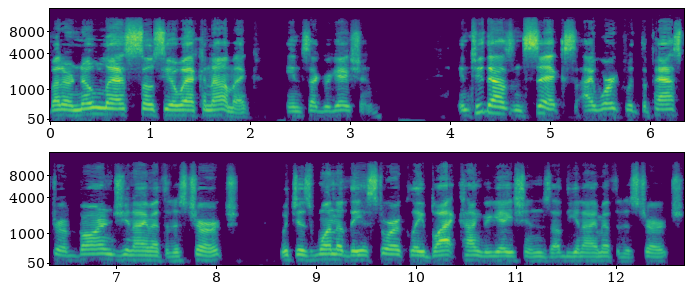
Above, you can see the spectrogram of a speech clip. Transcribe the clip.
but are no less socioeconomic in segregation. In 2006, I worked with the pastor of Barnes United Methodist Church, which is one of the historically black congregations of the United Methodist Church,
